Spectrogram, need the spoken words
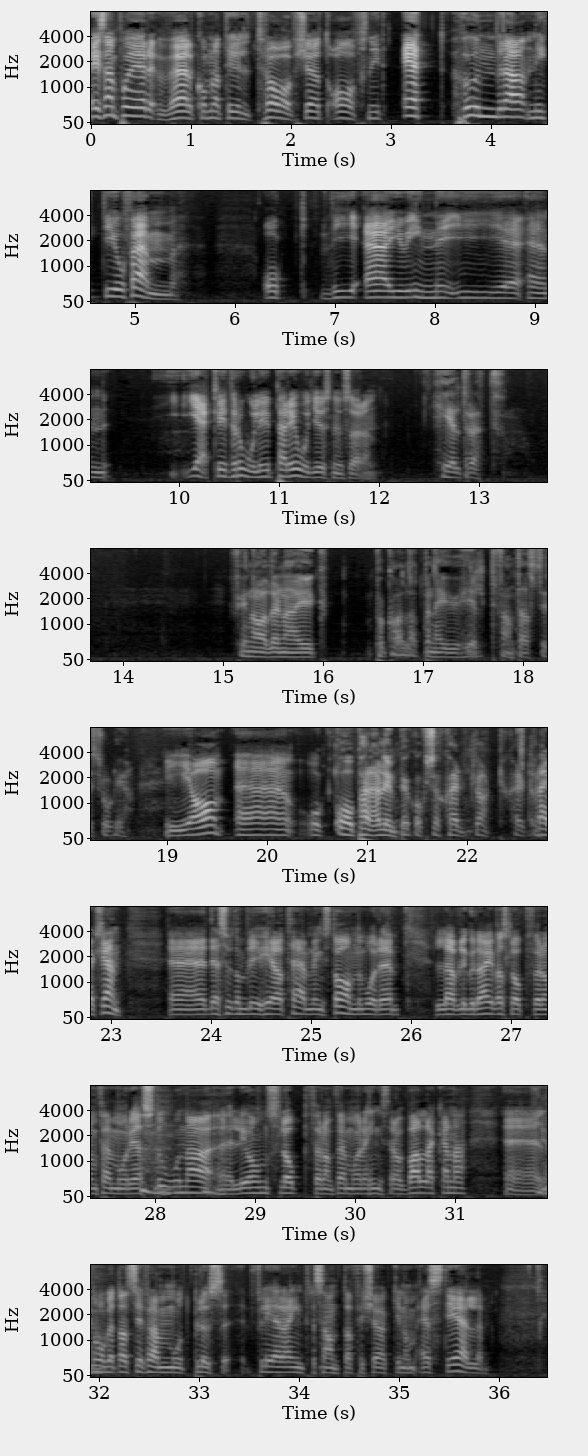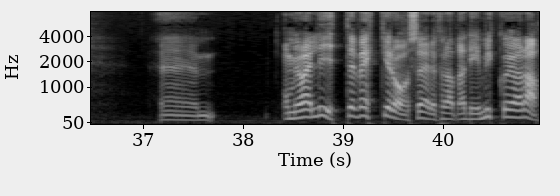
Hejsan på er! Välkomna till Travkött avsnitt 195. Och vi är ju inne i en jäkligt rolig period just nu Sören. Helt rätt. Finalerna i pokallappen är ju helt fantastiskt roliga. Ja, eh, och... Och Paralympic också, självklart. självklart. Verkligen. Eh, dessutom blir ju hela tävlingsdagen med både Lovely Godievas lopp för de femåriga Mm. stona, Mm. eh, Lyons lopp för de femåriga hingstar och vallakarna. Eh, Något att se fram emot plus flera intressanta försök inom STL. Eh, om jag är lite väck idag så är det för att ah, det är mycket att göra.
